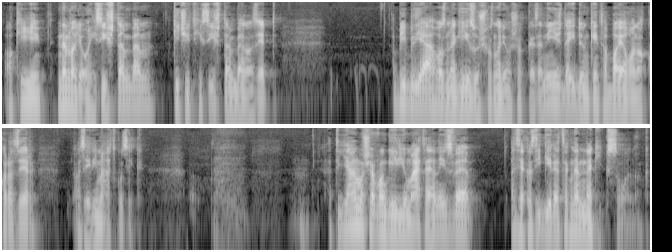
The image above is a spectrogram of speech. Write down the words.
aki nem nagyon hisz Istenben, kicsit hisz Istenben, azért a Bibliához, meg Jézushoz nagyon sok köze nincs, de időnként, ha baja van, akkor azért, azért imádkozik. Hát János evangéliumát elnézve, ezek az ígéretek nem nekik szólnak.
